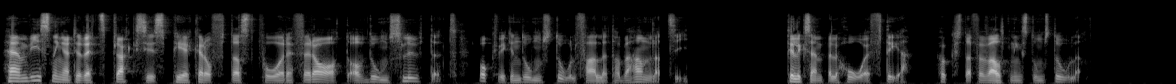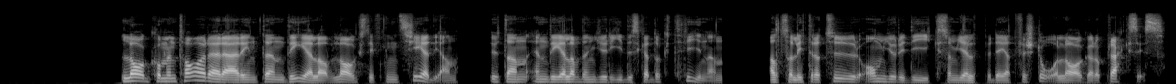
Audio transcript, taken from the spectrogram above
Hänvisningar till rättspraxis pekar oftast på referat av domslutet och vilken domstol fallet har behandlats i. Till exempel HFD, Högsta förvaltningsdomstolen. Lagkommentarer är inte en del av lagstiftningskedjan utan en del av den juridiska doktrinen, alltså litteratur om juridik som hjälper dig att förstå lagar och praxis.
